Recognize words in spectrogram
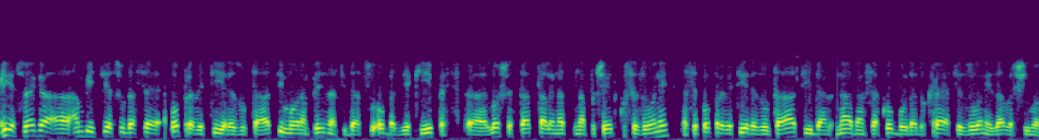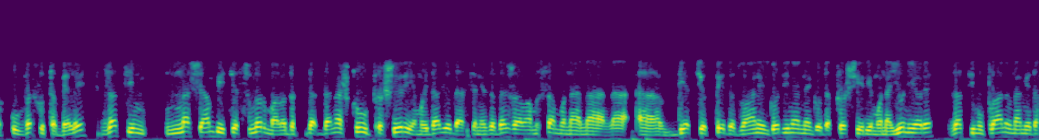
Prije svega ambicije su da se poprave ti rezultati. Moram priznati da su oba dvije ekipe loše statale na, na početku sezone, da se poprave ti rezultati i da nadam se ako Bog da do kraja sezone završimo u vrhu tabele. Zatim naše ambicije su normalno da, da, da naš klub proširijemo i dalje, da se ne zadržavamo samo na, na, na a, djeci od 5 do 12 godina, nego da proširimo na juniore. Zatim u planu nam je da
